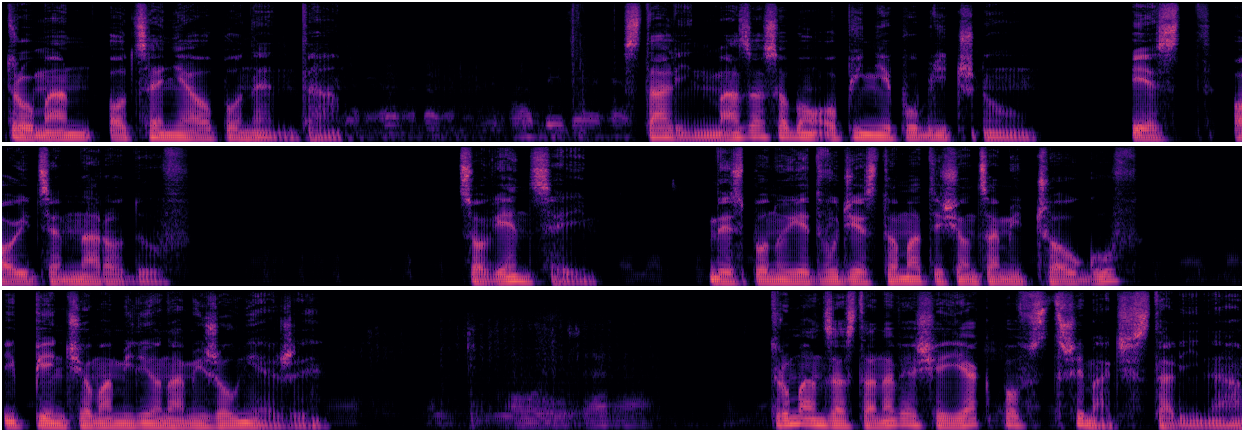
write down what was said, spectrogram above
Truman ocenia oponenta. Stalin ma za sobą opinię publiczną. Jest ojcem narodów. Co więcej, dysponuje 20 tysiącami czołgów i 5 milionami żołnierzy. Truman zastanawia się, jak powstrzymać Stalina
